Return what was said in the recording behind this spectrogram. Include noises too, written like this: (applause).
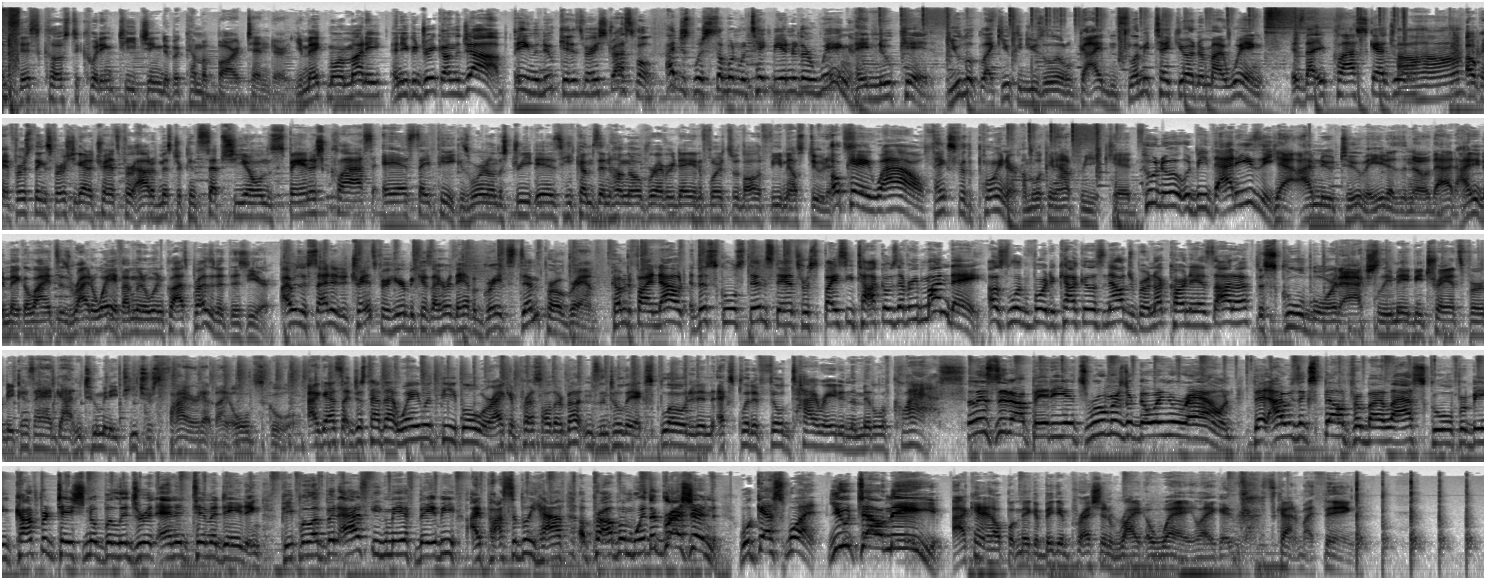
I'm this close to quitting teaching to become a bartender. You make more money and you can drink on the job. Being the new kid is very stressful. I just wish someone would take me under their wing. Hey, new kid, you look like you could use a little guidance. Let me take you under my wing. Is that your class schedule? Uh huh. Okay, first things first, you gotta transfer out of Mr. Concepcion's Spanish class ASAP, because word on the street is he comes in hungover every day and flirts with all the female students. Okay, wow. Thanks for the pointer. I'm looking out for you, kid. Who knew it would be that easy? Yeah, I'm new too, but he doesn't know that. I need to make alliances right away if I'm gonna win class president this year. I was excited to transfer here because I heard they have a great STEM program. Come to find out, at this school STEM stands for spicy tacos every Monday. I was looking forward to calculus and algebra, not carne asada. The school board actually made me transfer because I had gotten too many teachers fired at my old school. I guess I just have that way with people where I can press all their buttons until they explode in an expletive-filled tirade in the middle of class. Listen up, idiots! Rumors are going around that I was expelled from my last school for being confrontational, belligerent, and intimidating. People have been asking me if maybe I possibly have a problem with aggression. Well, guess what? You tell me! I can't help but make a big impression right away. Like, (laughs) it's kind of my thing.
